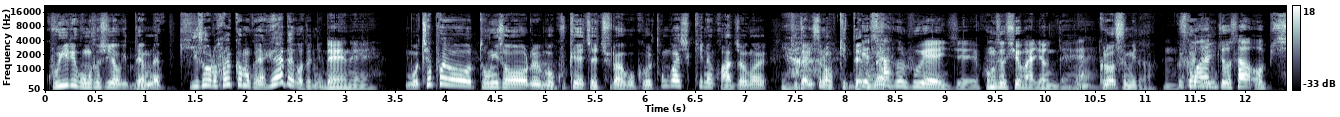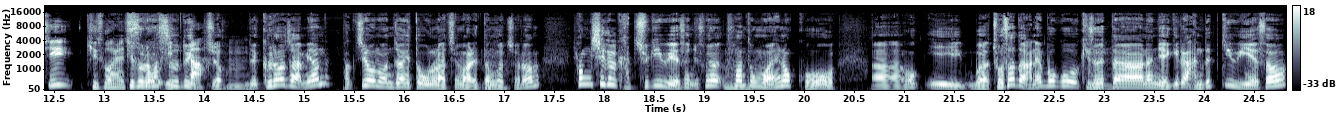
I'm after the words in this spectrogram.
9일이 공소시효이기 때문에 음. 기소를 할 거면 그냥 해야 되거든요. 네네. 뭐 체포 동의서를 뭐 어. 국회에 제출하고 그걸 통과시키는 과정을 야, 기다릴 수는 없기 때문에 사흘 후에 이제 공소시효 만료인데 네. 그렇습니다. 음, 소환 조사 없이 기소할 기소를 할 수도 있다. 있죠. 음. 이제 그러자면 박지원 원장이 또 오늘 아침에 말했던 음. 것처럼 형식을 갖추기 위해서 이제 소환, 소환 통보만 해놓고 아혹이 뭐야 조사도 안 해보고 기소했다는 음. 얘기를 안 듣기 위해서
